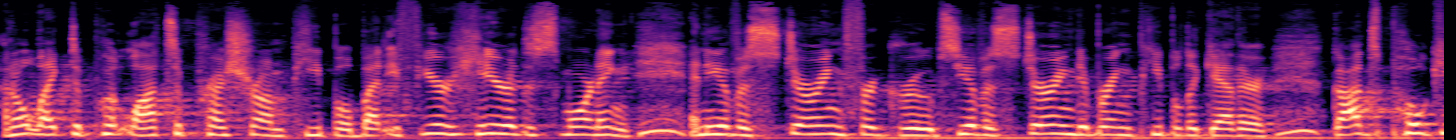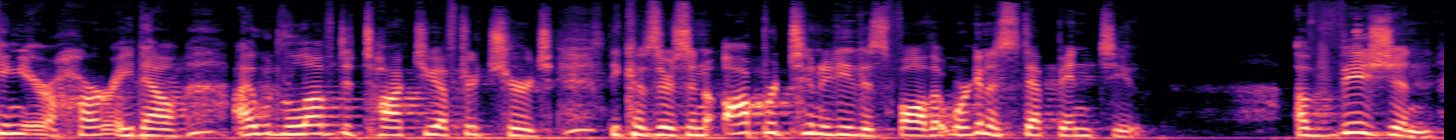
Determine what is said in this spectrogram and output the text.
I don't like to put lots of pressure on people, but if you're here this morning and you have a stirring for groups, you have a stirring to bring people together, God's poking at your heart right now. I would love to talk to you after church because there's an opportunity this fall that we're going to step into. A vision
